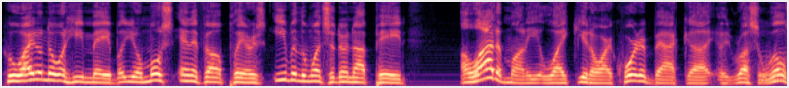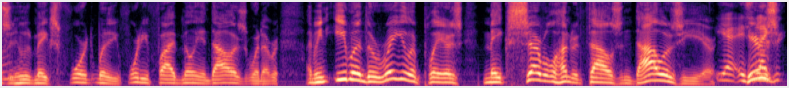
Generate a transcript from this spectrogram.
who I don't know what he made, but you know, most NFL players, even the ones that are not paid a lot of money, like you know our quarterback uh, Russell Mm-hmm. Wilson, who makes four, what is he, forty-five million dollars or whatever. I mean, even the regular players make several hundred thousand dollars a year. yeah, it's here's, like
